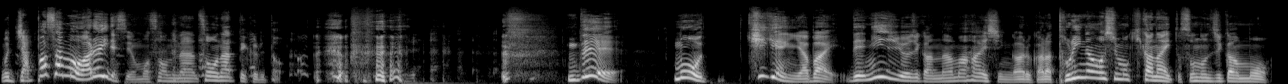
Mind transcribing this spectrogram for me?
もうジャパさんも悪いですよ、もうそんな、そうなってくると。で、もう、期限やばい。で、24時間生配信があるから、撮り直しも聞かないと、その時間も、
